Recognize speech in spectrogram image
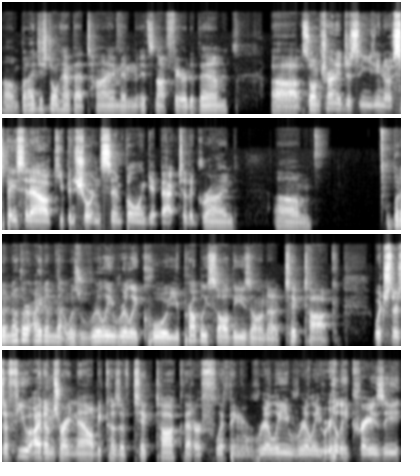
Um, but I just don't have that time, and it's not fair to them. Uh, so I'm trying to just you know space it out, keep it short and simple, and get back to the grind. Um, but another item that was really really cool, you probably saw these on uh, TikTok. Which there's a few items right now because of TikTok that are flipping really, really, really crazy.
